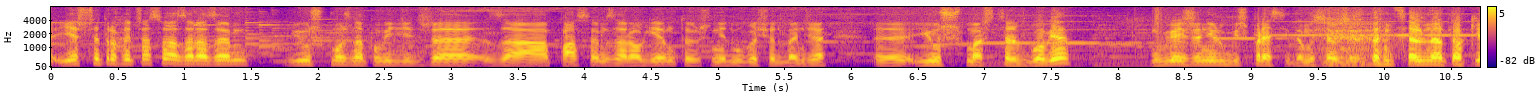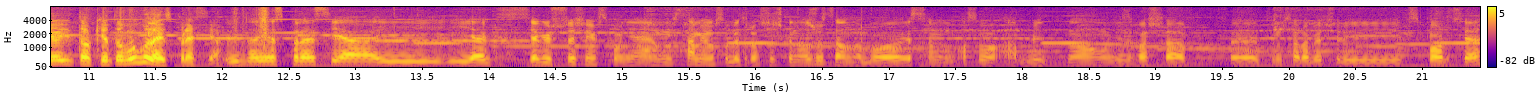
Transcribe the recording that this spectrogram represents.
E, Jeszcze trochę czasu, a zarazem już można powiedzieć, że za pasem, za rogiem to już niedługo się odbędzie. E, Już masz cel w głowie? Mówiłeś, że nie lubisz presji. Domyślam się, że ten cel na Tokio i Tokio to w ogóle jest presja. No jest presja i, i jak, jak już wcześniej wspomniałem, sam ją sobie troszeczkę narzucam, no bo jestem osobą ambitną i zwłaszcza w tym, co robię, czyli w sporcie.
